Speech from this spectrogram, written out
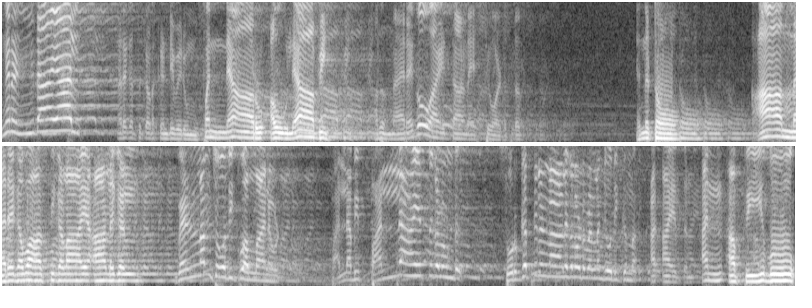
ഇങ്ങനെ ഉണ്ടായാൽ നരകത്ത് കിടക്കേണ്ടി വരും. ഫന്നാറു ഔലാബി. അത് നരകവുമായിട്ടാണ് ഏറ്റവും അടുത്തത്. എന്നിട്ടോ ആ നരകവാസികളായ ആളുകൾ വെള്ളം ചോദിക്കും അള്ളഹാനോട്. പല പല ആയത്തുകളുണ്ട്. സ്വർഗത്തിലുള്ള ആളുകളോട് വെള്ളം ചോദിക്കുന്ന ആയത്തുണ്ട്. അൻ അഫീദു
